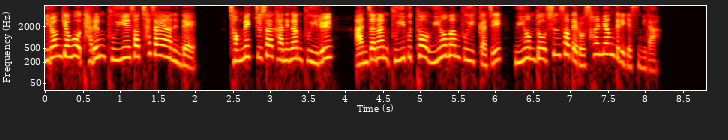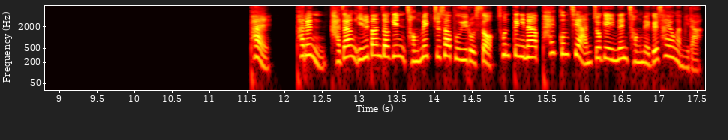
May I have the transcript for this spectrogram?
이런 경우 다른 부위에서 찾아야 하는데, 정맥 주사 가능한 부위를 안전한 부위부터 위험한 부위까지 위험도 순서대로 설명드리겠습니다. 팔. 팔은 가장 일반적인 정맥 주사 부위로서 손등이나 팔꿈치 안쪽에 있는 정맥을 사용합니다.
